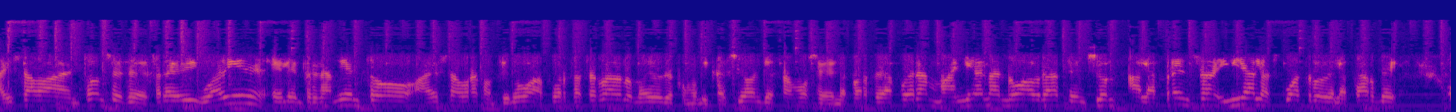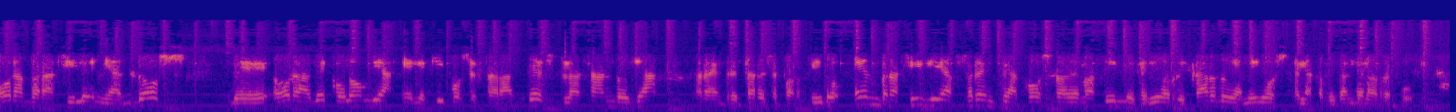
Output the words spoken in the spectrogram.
ahí estaba entonces eh, Freddy Guarín. El entrenamiento a esta hora continúa a puerta cerrada. Los medios de comunicación ya estamos en la parte de afuera. Mañana no habrá atención a la prensa y a las 4 de la tarde, hora brasileña, 2 de hora de Colombia, el equipo se estará desplazando ya para enfrentar ese partido en Brasilia frente a Costa de Marfil, mi querido Ricardo y amigos en la capital de la República.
